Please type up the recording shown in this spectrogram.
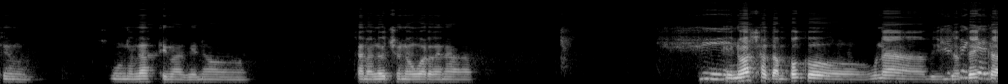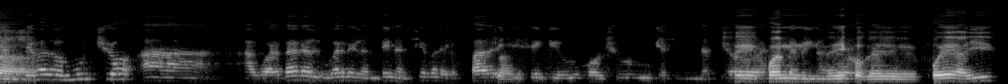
Sí, una lástima que no... Canal 8 no guarde nada. Sí. Que no haya tampoco una biblioteca... Yo sé que habían llevado mucho a, guardar al lugar de la antena en Sierra de los Padres y sé que hubo lluvias, inundaciones... Sí, Juan me dijo que fue ahí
